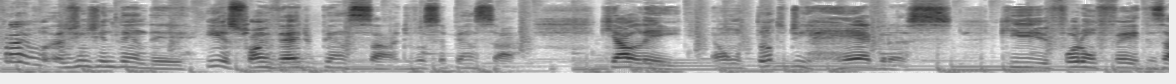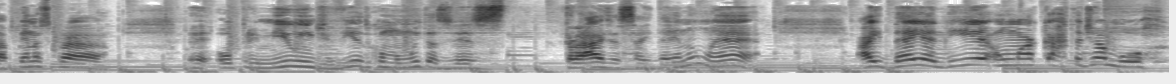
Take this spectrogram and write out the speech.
Para a gente entender isso, ao invés de pensar, de você pensar que a lei é um tanto de regras que foram feitas apenas para é, oprimir o indivíduo, como muitas vezes traz essa ideia, não é. A ideia ali é uma carta de amor.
